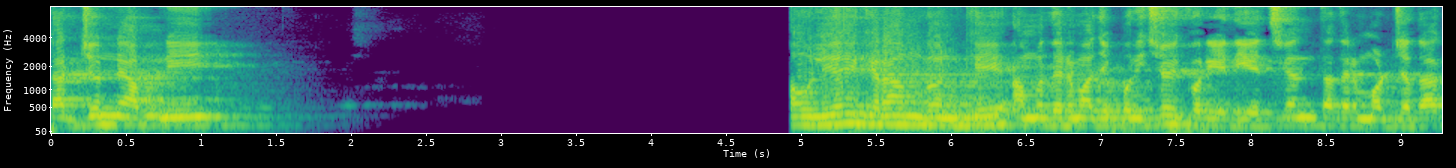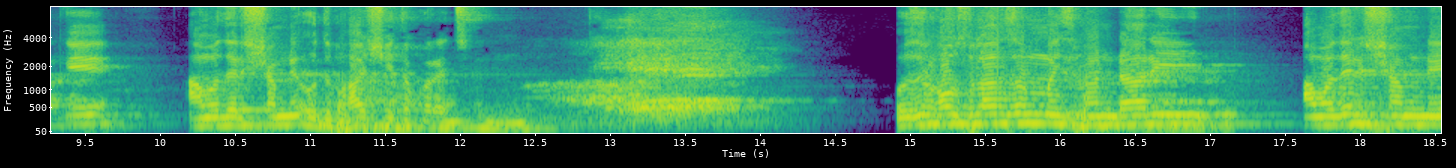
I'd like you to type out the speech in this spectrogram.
তার জন্য আপনি আউলিয়ায় কেরামগণকে আমাদের মাঝে পরিচয় করিয়ে দিয়েছেন, তাদের মর্যাদাকে আমাদের সামনে উদ্ভাসিত করেছেন হুজুর গৌসুল আজম মাইজ ভান্ডারি আমাদের সামনে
